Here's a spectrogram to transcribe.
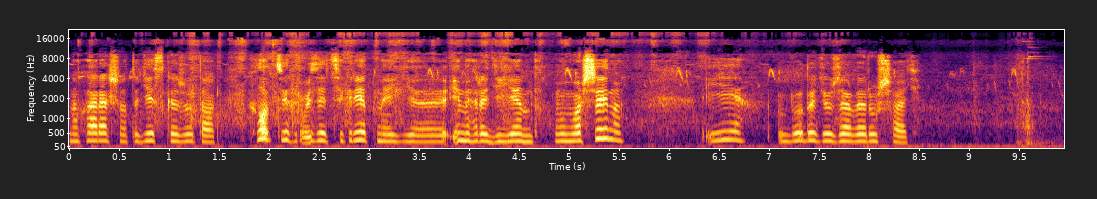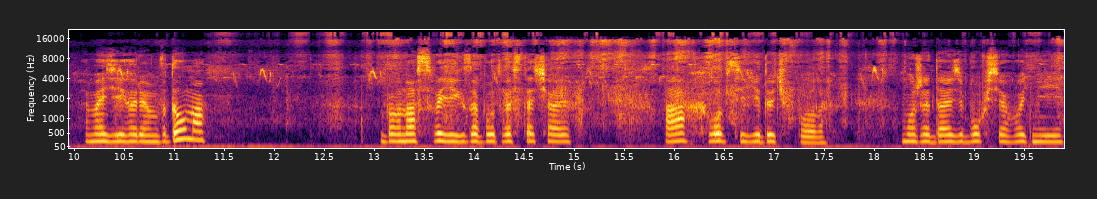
Ну хорошо, тоді скажу так. Хлопці грузять секретний е, інгредієнт в машину і будуть вже вирушати. Ми з Ігорем вдома, бо в нас своїх забот вистачає. А хлопці їдуть в поле. Може, дасть Бог сьогодні і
